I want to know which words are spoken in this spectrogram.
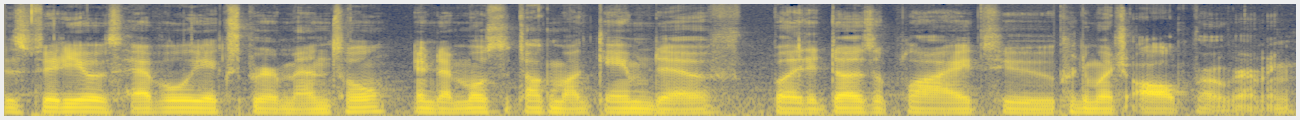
This video is heavily experimental, and I'm mostly talking about game dev, but it does apply to pretty much all programming.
